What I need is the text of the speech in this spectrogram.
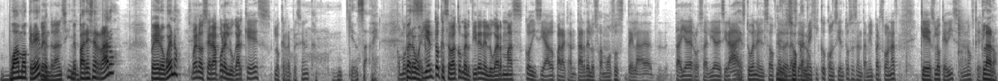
Vamos a creer. Vendrán me parece raro. Pero bueno. Bueno, será por el lugar que es, lo que representa. Quién sabe. Pero bueno. Siento que se va a convertir en el lugar más codiciado para cantar de los famosos de la talla de Rosalía. Decir, ah, estuve en el Zócalo de la Ciudad de México con 160 mil personas, que es lo que dicen, ¿no? Que... Claro.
